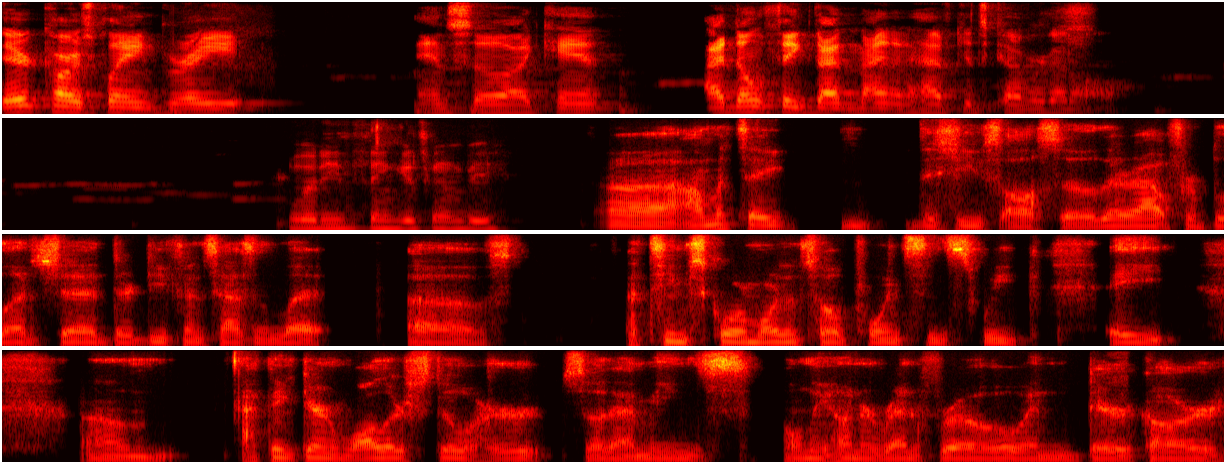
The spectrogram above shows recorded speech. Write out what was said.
Derek Carr Carr's playing great, and so I can't. I don't think that nine and a half gets covered at all. What do you think it's gonna be? Uh, I'm gonna take the Chiefs. Also, they're out for bloodshed. Their defense hasn't let uh, a team score more than 12 points since week eight. Um, I think Darren Waller's still hurt, so that means only Hunter Renfrow and Derek Carr.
